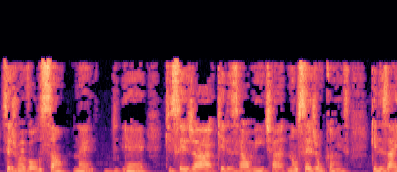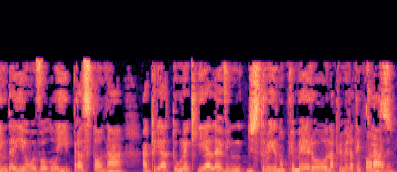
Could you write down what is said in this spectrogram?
seja uma evolução, né? É, que seja, que eles realmente não sejam cães, que eles ainda iam evoluir para se tornar a criatura que Eleven destruiu no primeiro, na primeira temporada. Isso.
